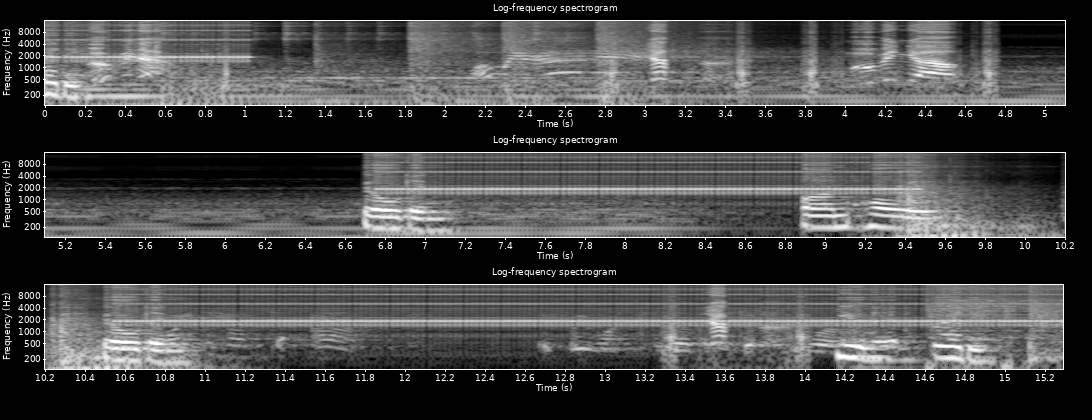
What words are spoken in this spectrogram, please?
ready. Moving out. Are we ready? Yes, sir. Moving out. Building. On hold. Building. Yes, sir. Unit ready.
